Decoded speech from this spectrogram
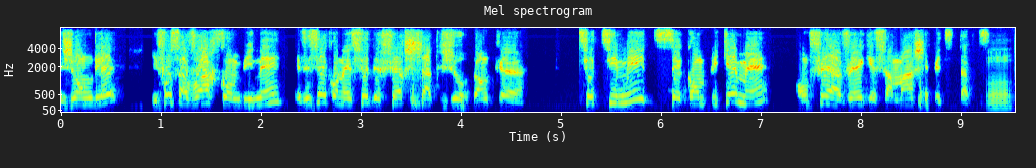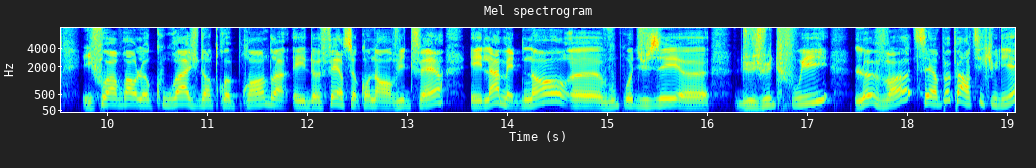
jongler, il faut savoir combiner, et c'est ce qu'on essaie de faire chaque jour. Donc, euh, c'est timide, c'est compliqué, mais on fait avec et ça marche petit à petit. Mmh. Il faut avoir le courage d'entreprendre et de faire ce qu'on a envie de faire. Et là, maintenant, euh, vous produisez euh, du jus de fruits. Le vin, c'est un peu particulier.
